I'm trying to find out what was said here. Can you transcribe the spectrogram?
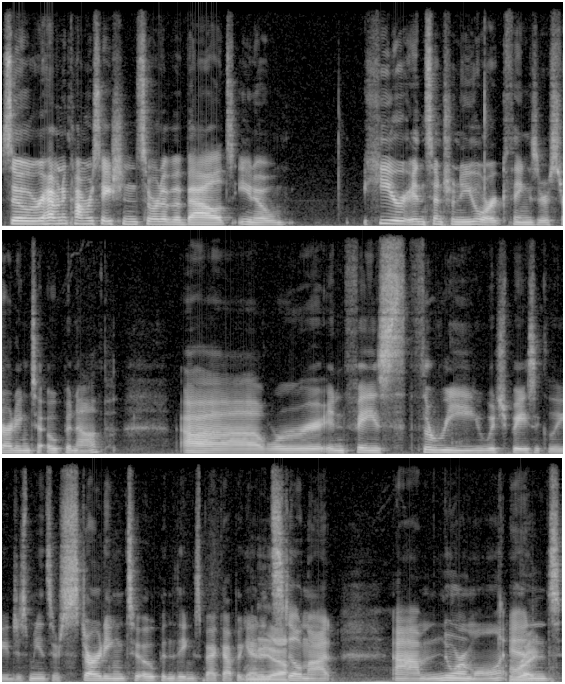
so we're having a conversation sort of about, you know, here in central New York, things are starting to open up. Uh, we're in phase three, which basically just means they're starting to open things back up again. It's still not um, normal. Right. And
